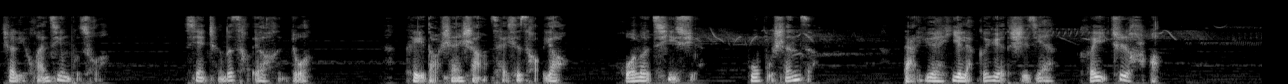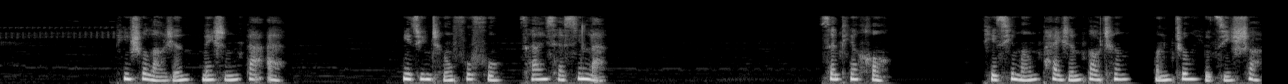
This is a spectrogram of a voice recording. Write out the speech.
这里环境不错，现成的草药很多，可以到山上采些草药，活络气血，补补身子，大约一两个月的时间可以治好。听说老人没什么大碍，叶君成夫妇才安下心来。三天后，铁器盟派人报称盟中有急事儿。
